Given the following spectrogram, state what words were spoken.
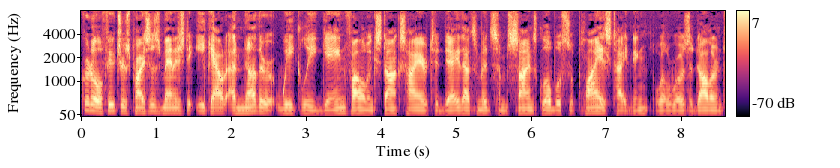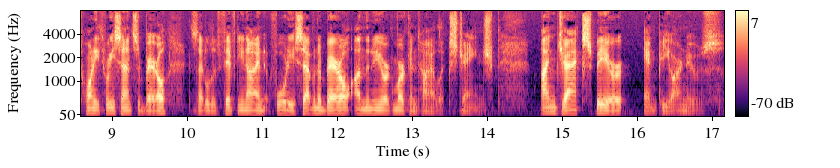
Crude oil futures prices managed to eke out another weekly gain following stocks higher today. That's amid some signs global supply is tightening. Oil rose $1.23 a barrel, settled at 59.47 a barrel on the New York Mercantile Exchange. I'm Jack Speer, NPR News.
